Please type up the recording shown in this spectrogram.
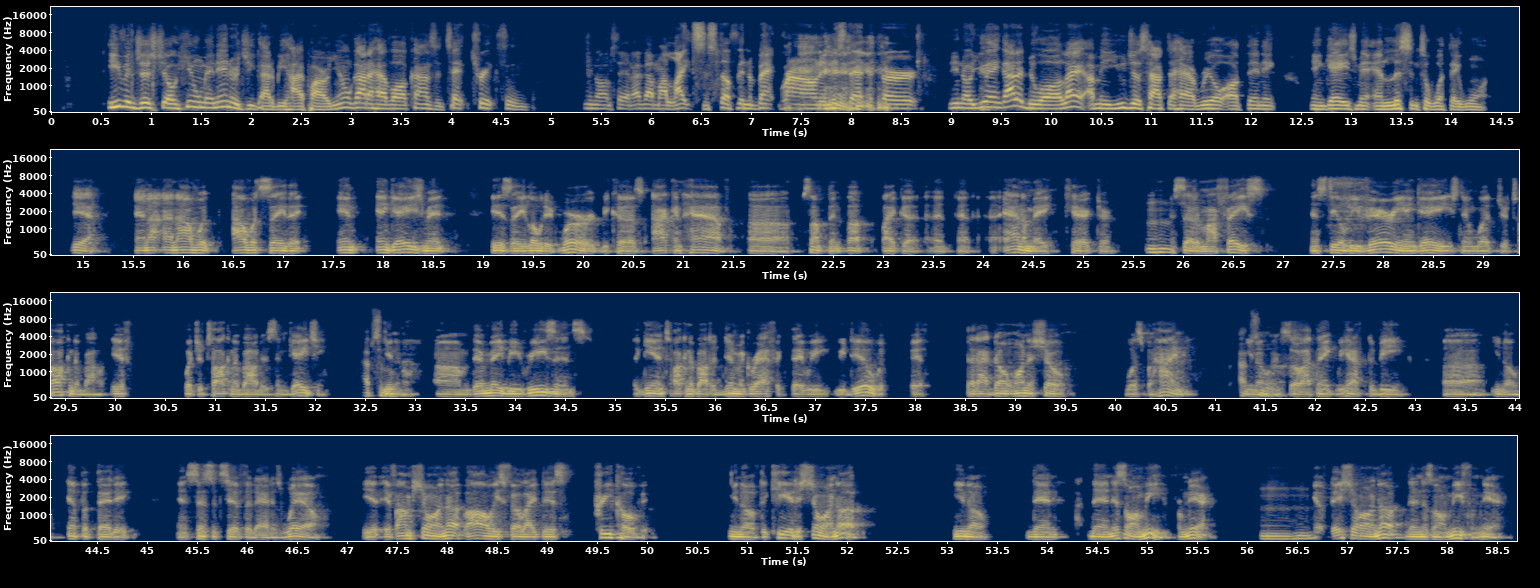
Even just your human energy got to be high powered. You don't got to have all kinds of tech tricks and you know what I'm saying. I got my lights and stuff in the background and this, that, the third. You know, you ain't got to do all that. I mean, you just have to have real, authentic engagement and listen to what they want. Yeah, and I and I would I would say that in, engagement is a loaded word because I can have uh, something up like a, an an anime character Mhm. instead of my face and still be very engaged in what you're talking about if what you're talking about is engaging. Absolutely. You know, um, there may be reasons again talking about a demographic that we we deal with, with that I don't want to show what's behind me you know and so i think we have to be uh you know empathetic and sensitive to that as well if, if i'm showing up i always felt like this pre-covid you know if the kid is showing up you know then then it's on me from there Mhm. if they showing up then it's on me from there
